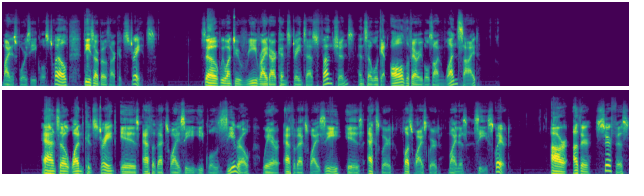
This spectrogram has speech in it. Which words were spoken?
minus 4z equals 12, these are both our constraints. So we want to rewrite our constraints as functions, and so we'll get all the variables on one side, And so one constraint is f of xyz equals 0, where f of xyz is x squared plus y squared minus z squared. Our other surface,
